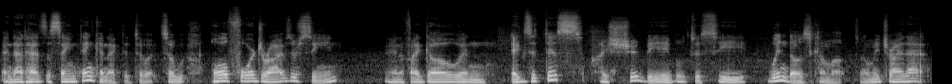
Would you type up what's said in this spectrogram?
and that has the same thing connected to it. So all four drives are seen, and if I go and exit this, I should be able to see Windows come up. So let me try that.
